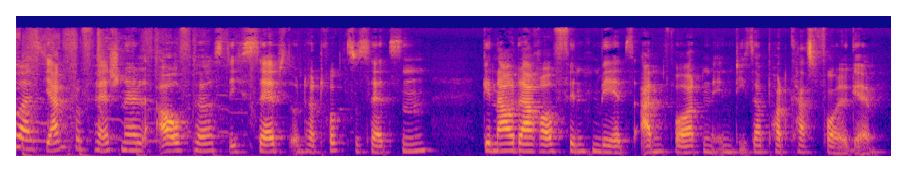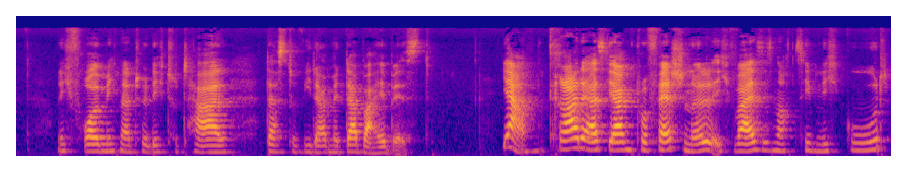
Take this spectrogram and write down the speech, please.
Du als Young Professional aufhörst, dich selbst unter Druck zu setzen, genau darauf finden wir jetzt Antworten in dieser Podcast-Folge. Und ich freue mich natürlich total, dass du wieder mit dabei bist. Ja, gerade als Young Professional, ich weiß es noch ziemlich gut,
